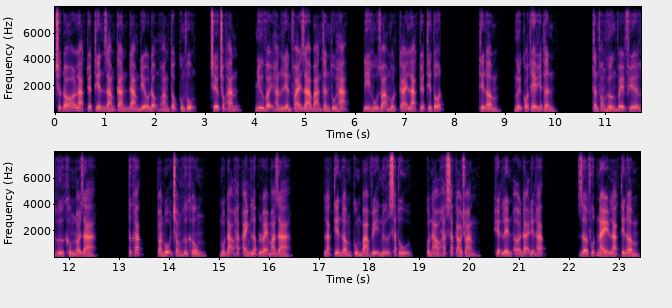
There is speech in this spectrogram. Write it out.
Trước đó Lạc Tuyệt Thiên dám can đảm điều động hoàng tộc cung phụng, treo chọc hắn, như vậy hắn liền phái ra bản thân thủ hạ, đi hù dọa một cái Lạc Tuyệt Thiên tốt. Thiên âm, ngươi có thể hiện thân. Thần Phong hướng về phía hư không nói ra. Tức khắc, toàn bộ trong hư không, một đạo hắc ảnh lấp lóe mà ra. Lạc Tiên Âm cùng ba vị nữ sát thủ, quần áo hắc sắc áo choàng, hiện lên ở đại điện hắc. Giờ phút này Lạc Tiên Âm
